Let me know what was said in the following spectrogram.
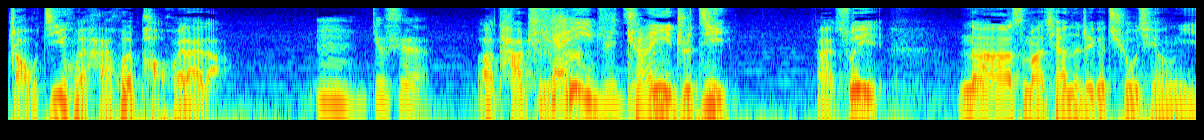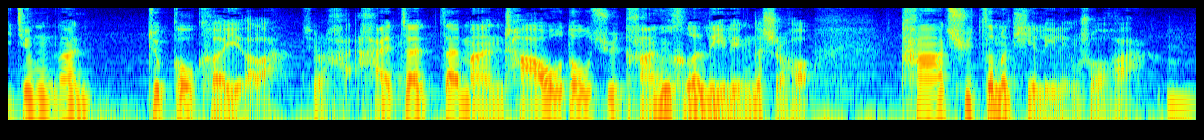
找机会还会跑回来的。嗯，就是啊，他只是权宜之计。权宜之计，哎，所以那司马迁的这个求情已经那就够可以的了。就是还还在在满朝都去弹劾李陵的时候。他去这么替李陵说话，嗯，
